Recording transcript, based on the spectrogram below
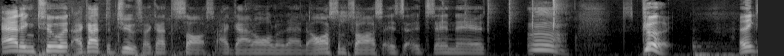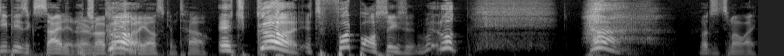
adding to it. I got the juice. I got the sauce. I got all of that. The awesome sauce. It's it's in there. Mm, it's good. I think DP's excited. I don't know good. if anybody else can tell. It's good. It's football season. Look, What's it smell like?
